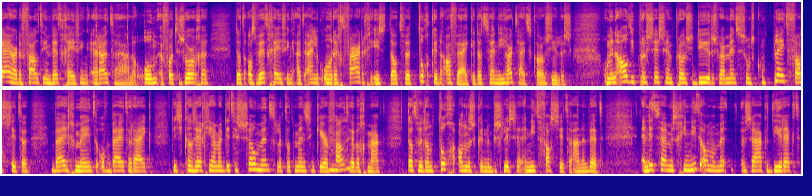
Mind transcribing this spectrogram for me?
keiharde fouten in wetgeving eruit te halen. Om ervoor te zorgen dat als wetgeving uiteindelijk onrechtvaardig is, dat we toch kunnen afwijken. Dat zijn die hardheidsclausules. Om in al die processen en procedures waar mensen soms compleet vastzitten bij gemeente of bij het Rijk, dat je kan zeggen: ja, maar dit is zo menselijk dat mensen een keer fout mm -hmm. hebben gemaakt, dat we dan toch anders kunnen beslissen en niet vastzitten aan een wet. En dit zijn misschien niet allemaal zaken direct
